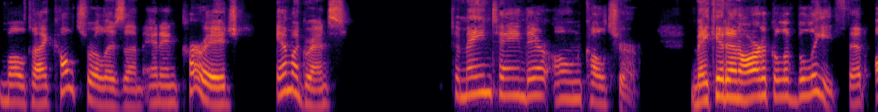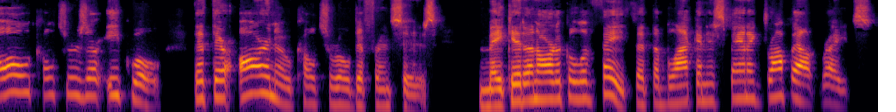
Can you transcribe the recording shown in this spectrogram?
multiculturalism and encourage immigrants to maintain their own culture. Make it an article of belief that all cultures are equal, that there are no cultural differences. Make it an article of faith that the Black and Hispanic dropout rates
